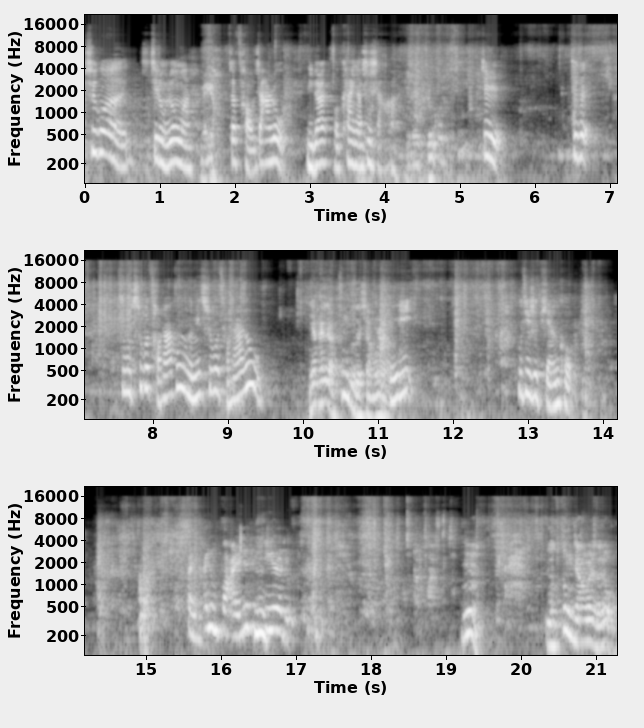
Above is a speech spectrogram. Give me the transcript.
吃过这种肉吗？没有，叫草扎肉，里边我看一下是啥啊？里面肉，这是这个，这我吃过草扎粽子，没吃过草扎肉。你看还有点粽子的香味儿。诶，估计是甜口。哎，还用扒人家贴着的，嗯，有粽香味的肉，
